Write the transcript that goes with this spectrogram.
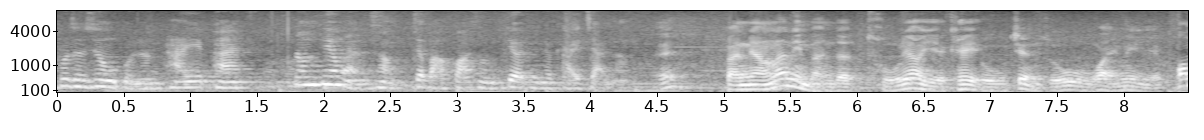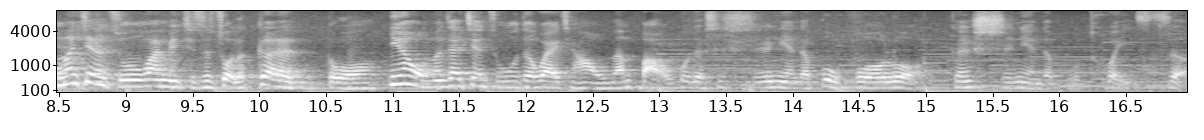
或者是用滚轮拍一拍，当天晚上就把它挂上，第二天就开展了。哎。板娘，那你们的涂料也可以涂建筑物外面也？我们建筑物外面其实做的更多，因为我们在建筑物的外墙，我们保护的是十年的不剥落跟十年的不褪色，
